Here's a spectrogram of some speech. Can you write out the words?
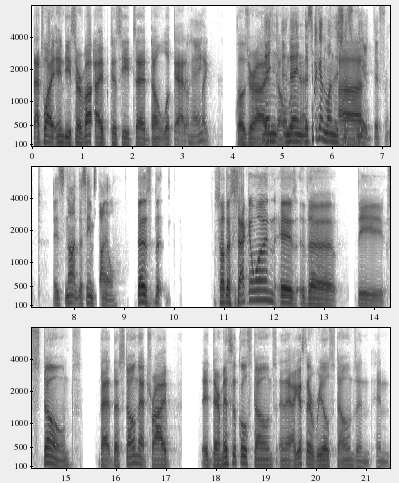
That's why Indy survived because he said, "Don't look at it. Okay. Like, close your eyes. then and then at the second one is just Uh, weird, different. It's not the same style. Does the so the second one is the the stones that the stone that tribe it, they're mythical stones and I guess they're real stones and and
